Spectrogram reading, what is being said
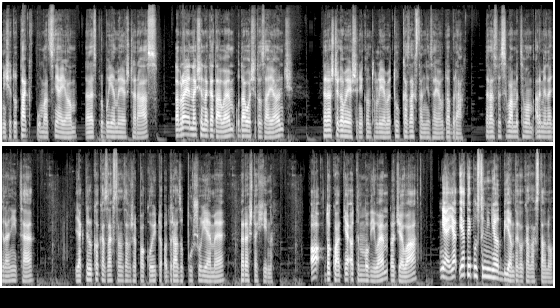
Oni się tu tak umacniają, no ale spróbujemy jeszcze raz. Dobra, jednak się nagadałem, udało się to zająć. Teraz czego my jeszcze nie kontrolujemy? Tu Kazachstan nie zajął, dobra. Teraz wysyłamy całą armię na granicę. Jak tylko Kazachstan zawrze pokój, to od razu puszujemy resztę Chin. O, dokładnie, o tym mówiłem, do dzieła. Nie, ja, ja tej pustyni nie odbijam tego Kazachstanu.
